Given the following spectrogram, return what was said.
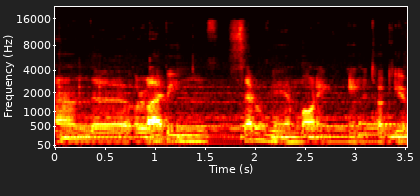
and uh, in 7 am morning in Tokyo.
